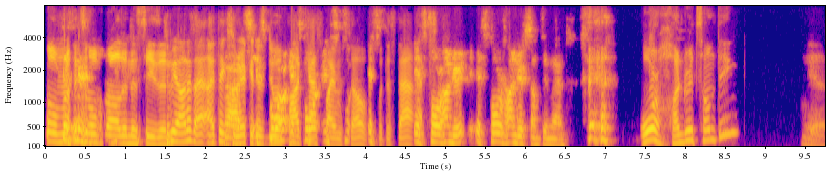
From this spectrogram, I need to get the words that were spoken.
home runs overall in the season? To be honest, I, I think uh, Sameer could just do a podcast four, by himself with the stats. It's four hundred. It's four hundred something, man. Four hundred something. Yeah.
